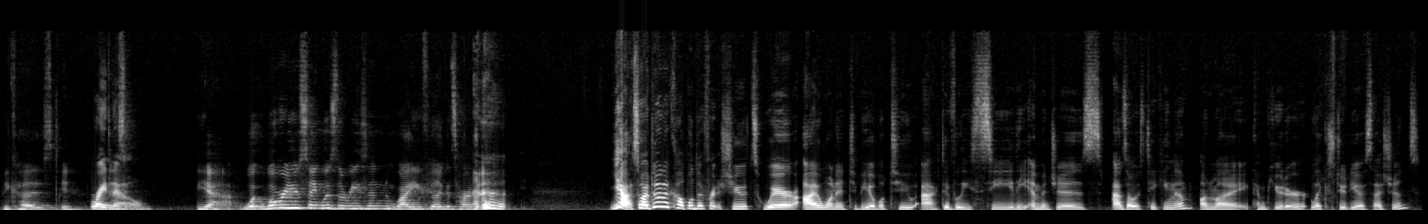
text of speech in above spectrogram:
because it Right doesn't- now. Yeah. What what were you saying was the reason why you feel like it's harder? Yeah, so I've done a couple different shoots where I wanted to be able to actively see the images as I was taking them on my computer, like studio sessions.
